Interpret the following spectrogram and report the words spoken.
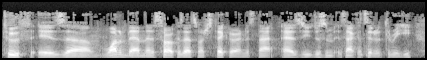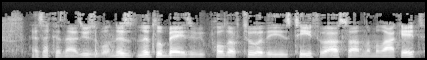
tooth is um, one of them, then it's tar because that's much thicker and it's not as it's not considered three. And it's not because not as usable. Nitlu beis, if you pulled off two of these teeth, v'asan lamalakate,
